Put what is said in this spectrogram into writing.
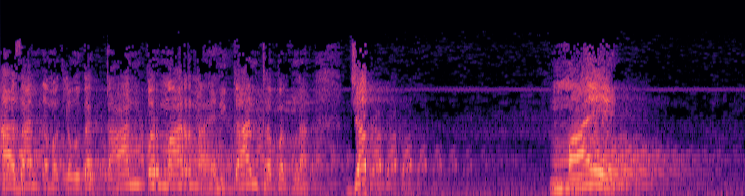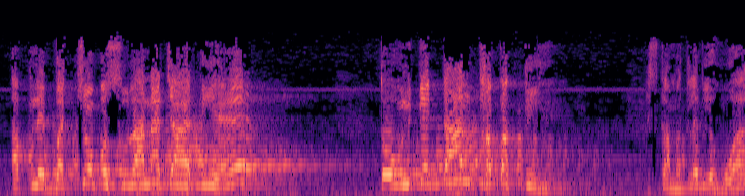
آزان کا مطلب ہوتا ہے کان پر مارنا یعنی کان تھپکنا۔ جب مائیں اپنے بچوں کو سلانا چاہتی ہیں، تو ان کے کان تھپکتی ہیں۔ اس کا مطلب یہ ہوا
